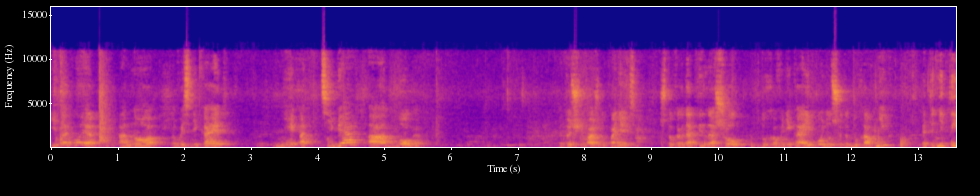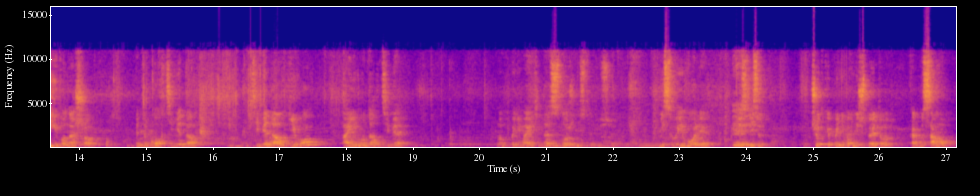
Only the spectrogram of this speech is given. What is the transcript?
И такое, оно возникает не от тебя, а от Бога. Это очень важно понять, что когда ты нашел духовника и понял, что это духовник, это не ты его нашел, это Бог тебе дал. Тебе дал его, а ему дал тебя. Ну, понимаете, да, сложность это все? Не своеволие. Есть здесь вот четкое понимание, что это вот как бы само.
